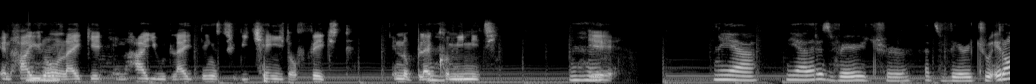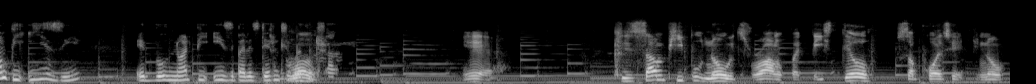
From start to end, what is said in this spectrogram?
and how mm-hmm. you don't like it and how you would like things to be changed or fixed in the black mm-hmm. community. Mm-hmm. Yeah. Yeah. Yeah, that is very true. That's very true. It won't be easy. It will not be easy, but it's definitely worth a try. Yeah. Because some people know it's wrong, but they still support it, you know,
